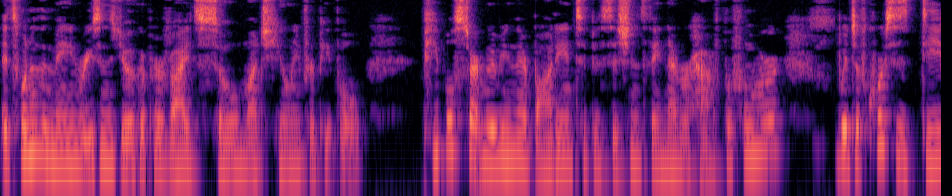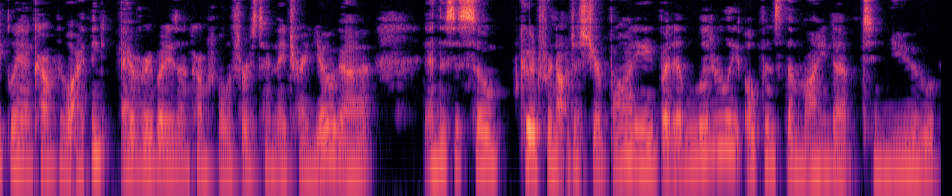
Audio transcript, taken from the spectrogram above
It's one of the main reasons yoga provides so much healing for people. People start moving their body into positions they never have before, which of course is deeply uncomfortable. I think everybody's uncomfortable the first time they try yoga. And this is so good for not just your body, but it literally opens the mind up to new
